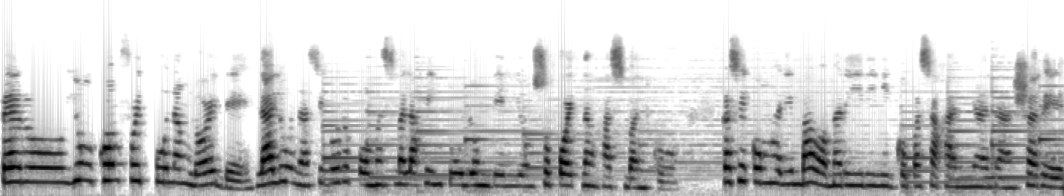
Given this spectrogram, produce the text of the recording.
Pero yung comfort po ng Lord eh, lalo na siguro po mas malaking tulong din yung support ng husband ko. Kasi kung halimbawa maririnig ko pa sa kanya na siya rin,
